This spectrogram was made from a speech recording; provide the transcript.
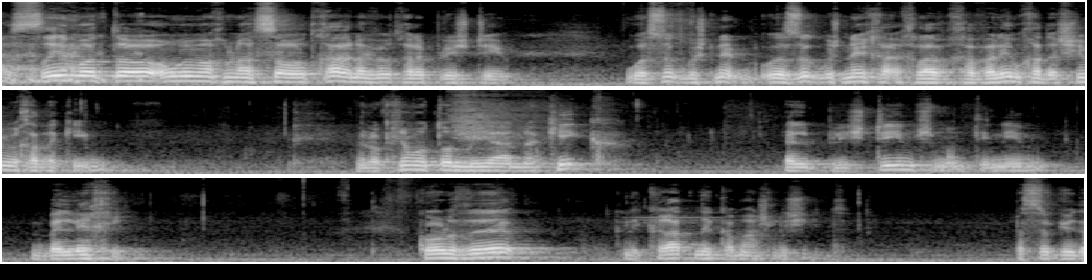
אוסרים אותו, אומרים אנחנו נאסור אותך ונביא אותך לפלישתים. הוא עסוק בשני, חבלים חדשים וחזקים, ולוקחים אותו מהנקיק אל פלישתים שממתינים בלח"י. כל זה לקראת נקמה שלישית. פסוק י"ד.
